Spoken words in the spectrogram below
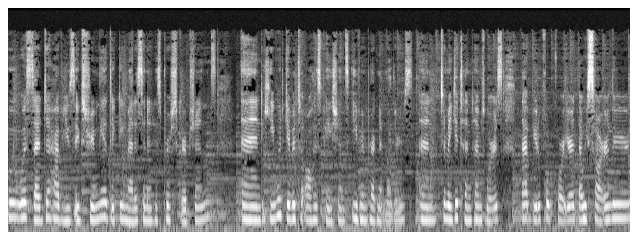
who was said to have used extremely addicting medicine in his prescriptions, and he would give it to all his patients, even pregnant mothers. And to make it 10 times worse, that beautiful courtyard that we saw earlier,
